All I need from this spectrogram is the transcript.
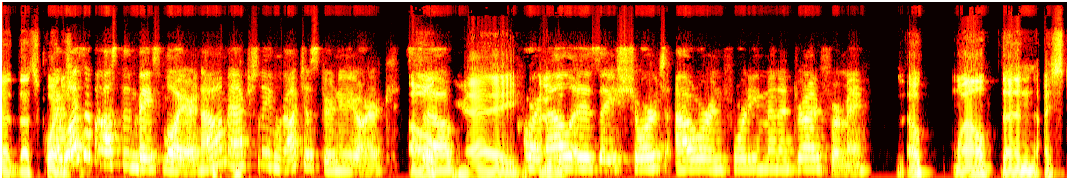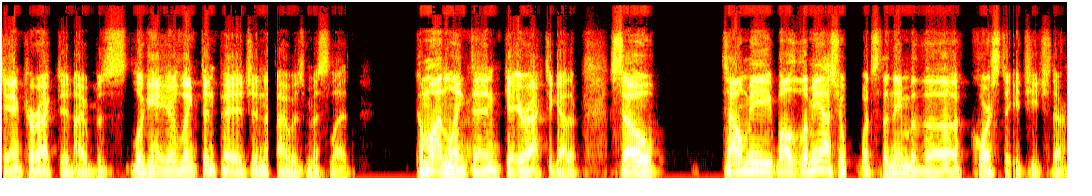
that that's quite. I a was a Boston-based lawyer. Now I'm actually in Rochester, New York. Okay. So Cornell would... is a short hour and 40-minute drive for me. Oh well, then I stand corrected. I was looking at your LinkedIn page and I was misled. Come on, LinkedIn, get your act together. So tell me. Well, let me ask you, what's the name of the course that you teach there?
